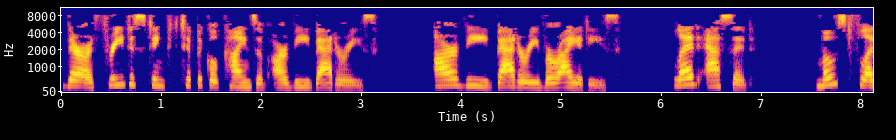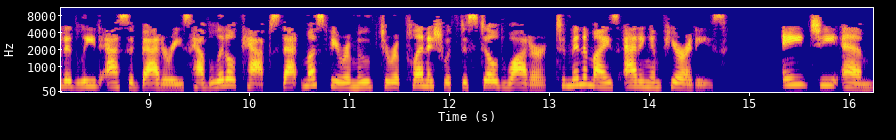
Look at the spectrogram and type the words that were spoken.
there are three distinct typical kinds of RV batteries. RV battery varieties. Lead acid. Most flooded lead acid batteries have little caps that must be removed to replenish with distilled water, to minimize adding impurities. AGM.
